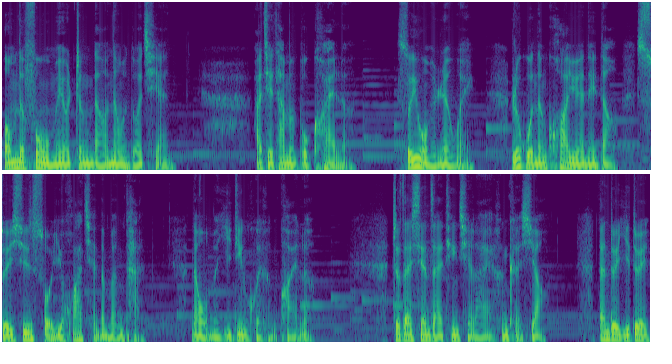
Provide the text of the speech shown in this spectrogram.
我们的父母没有挣到那么多钱，而且他们不快乐，所以我们认为，如果能跨越那道随心所欲花钱的门槛，那我们一定会很快乐。这在现在听起来很可笑，但对一对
